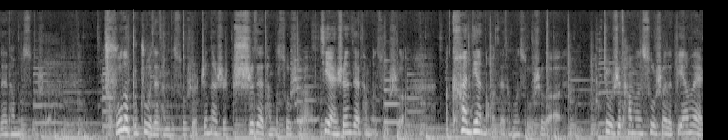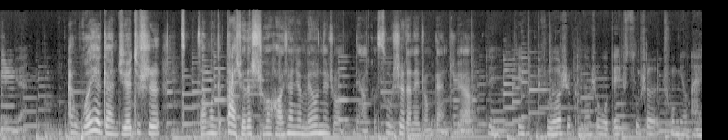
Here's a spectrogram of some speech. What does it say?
在他们宿舍，除了不住在他们宿舍，真的是吃在他们宿舍，健身在他们宿舍，看电脑在他们宿舍，就是他们宿舍的编外人员。哎，我也感觉就是，咱们大学的时候好像就没有那种两个宿舍的那种感觉啊。对，就主要是可能是我被宿舍除名，哎，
